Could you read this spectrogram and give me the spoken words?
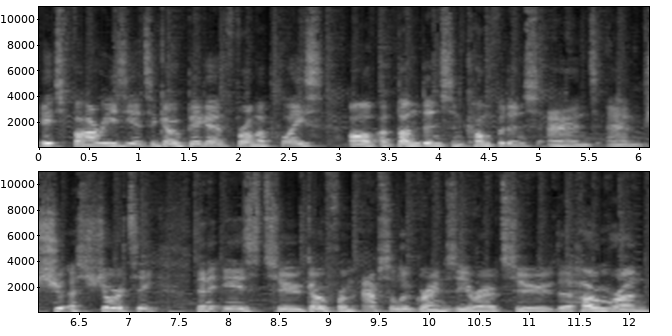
It's far easier to go bigger from a place of abundance and confidence and um, surety than it is to go from absolute ground zero to the home run,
